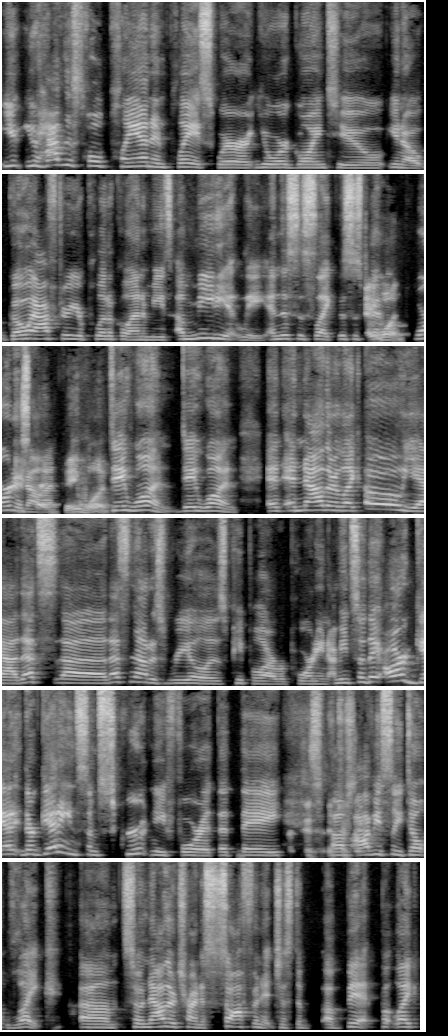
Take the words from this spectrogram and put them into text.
you you have this whole plan in place where you're going to, you know, go after your political enemies immediately. And this is like this is been one. reported on day one. Day one. Day one. And and now they're like, oh yeah, that's uh that's not as real as people are reporting. I mean, so they are getting they're getting some scrutiny for it that they um, obviously don't like. Um, so now they're trying to soften it just a, a bit. But like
